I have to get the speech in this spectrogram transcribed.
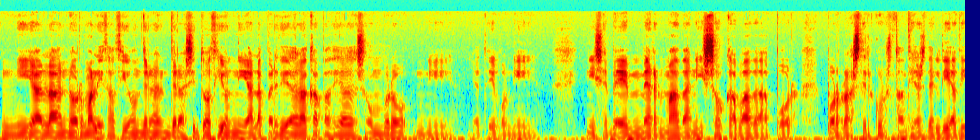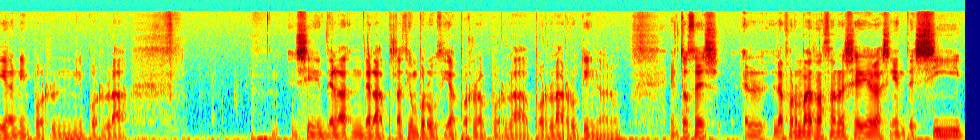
ni a la normalización de la, de la, situación, ni a la pérdida de la capacidad de asombro, ni, ya te digo, ni, ni se ve mermada ni socavada por, por las circunstancias del día a día, ni por, ni por la sí, de la, de la adaptación producida por la, por la, por la rutina, ¿no? Entonces, la forma de razonar sería la siguiente. Si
